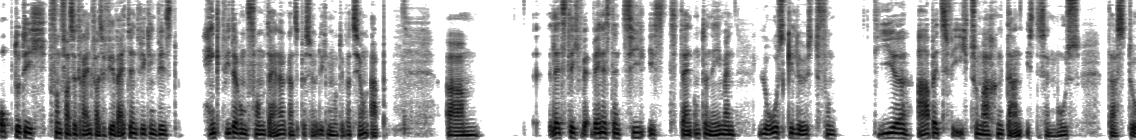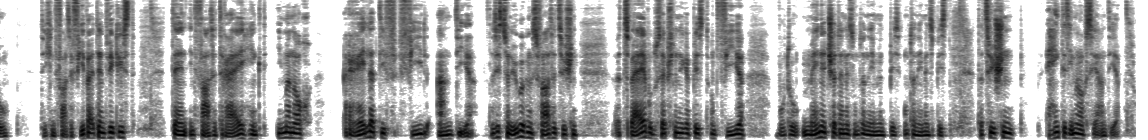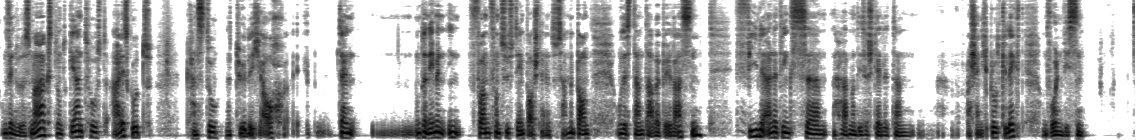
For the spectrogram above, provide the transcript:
Ob du dich von Phase 3 in Phase 4 weiterentwickeln willst, hängt wiederum von deiner ganz persönlichen Motivation ab. Ähm, letztlich, wenn es dein Ziel ist, dein Unternehmen losgelöst von dir arbeitsfähig zu machen, dann ist es ein Muss, dass du dich in Phase 4 weiterentwickelst, denn in Phase 3 hängt immer noch relativ viel an dir. Das ist so eine Übergangsphase zwischen äh, zwei, wo du Selbstständiger bist, und vier, wo du Manager deines Unternehmens bist. Dazwischen hängt es immer noch sehr an dir. Und wenn du das magst und gern tust, alles gut, kannst du natürlich auch dein Unternehmen in Form von Systembausteinen zusammenbauen und es dann dabei belassen. Viele allerdings äh, haben an dieser Stelle dann wahrscheinlich Blut geleckt und wollen wissen,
